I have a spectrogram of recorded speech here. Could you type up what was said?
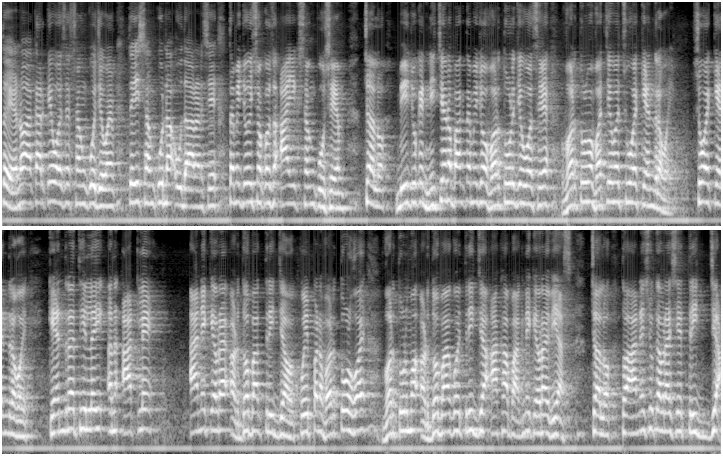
તો એનો આકાર કેવો છે શંકુ જેવો એમ. તો એ શંકુના ઉદાહરણ છે. તમે જોઈ શકો છો, આ એક શંકુ છે એમ. ચલો, બીજું કે નીચેનો ભાગ તમે જો, વર્તુળ જેવો છે. વર્તુળમાં વચ્ચે વચ્ચે હોય? કેન્દ્ર હોય. શું હોય? કેન્દ્ર હોય. કેન્દ્રથી લઈ અને આટલે આને કહેવાય અડધો ભાગ ત્રિજ્યા હોય. કોઈ પણ વર્તુળ હોય, વર્તુળમાં અડધો ભાગ હોય, ત્રિજ્યા આખા ભાગને કહેવાય વ્યાસ. ચલો, તો આને શું કહેવાય છે? ત્રિજ્યા.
